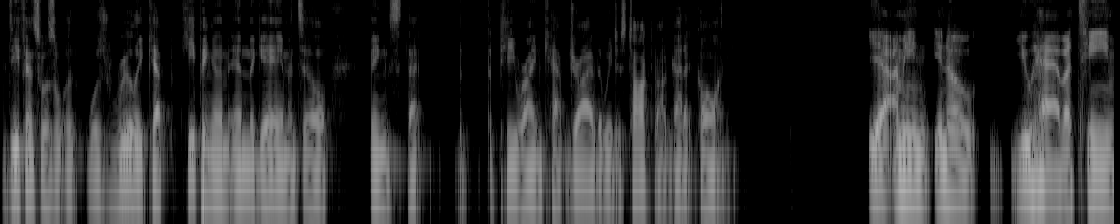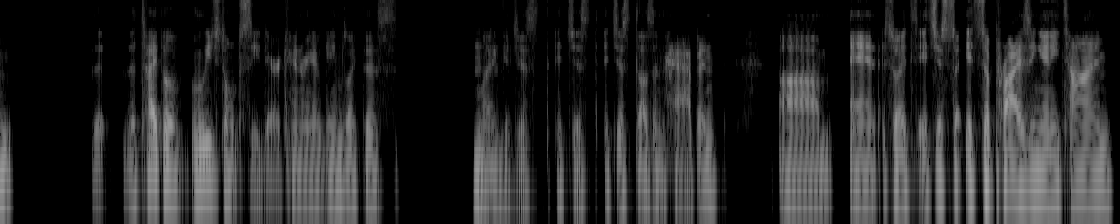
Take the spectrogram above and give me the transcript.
The defense was was really kept keeping them in the game until things that the Perine cap drive that we just talked about got it going. Yeah, I mean, you know, you have a team the, the type of we just don't see Derrick Henry have games like this. Mm-hmm. Like it just it just it just doesn't happen. Um, and so it's it's just it's surprising anytime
